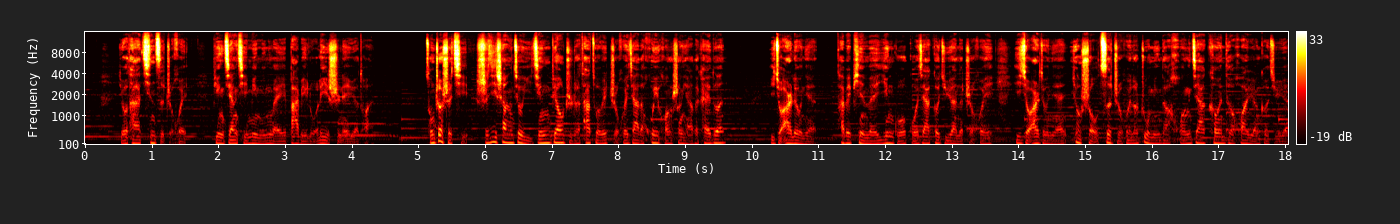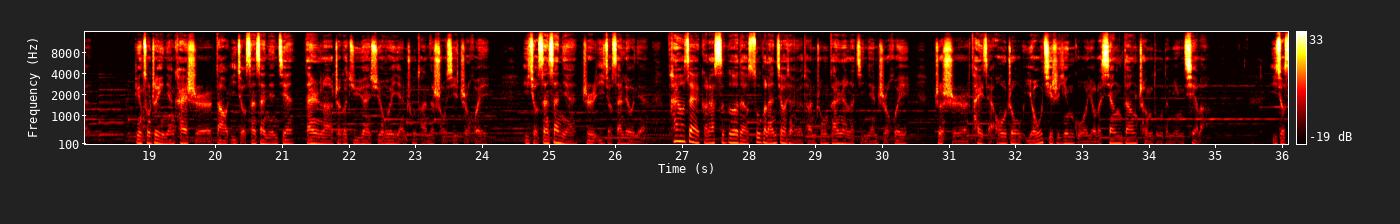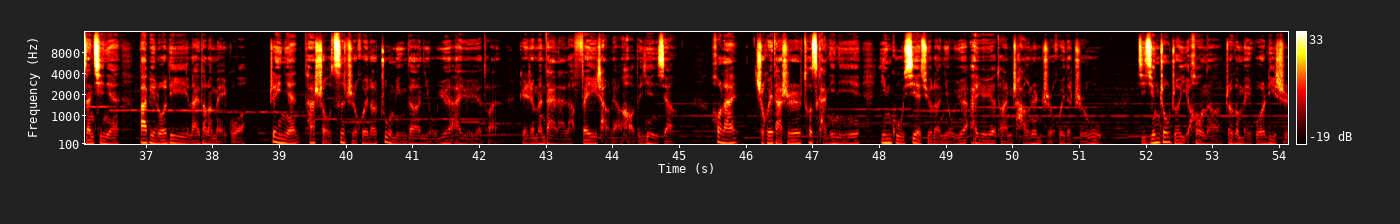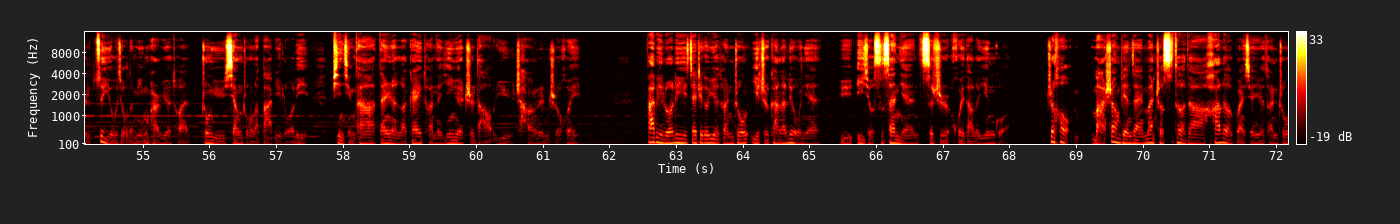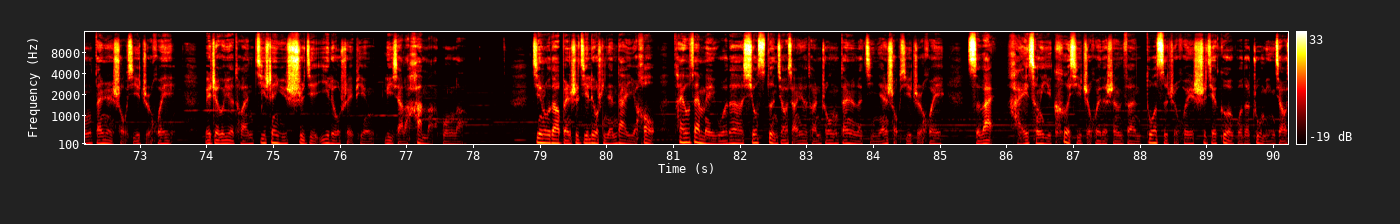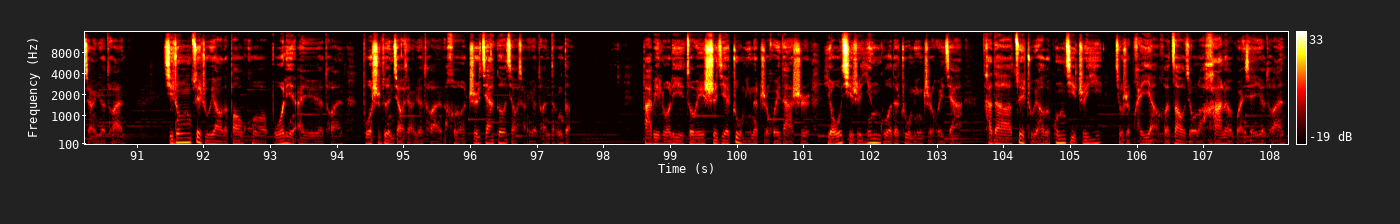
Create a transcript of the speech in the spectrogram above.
由他亲自指挥，并将其命名为巴比罗利室内乐团。从这时起，实际上就已经标志着他作为指挥家的辉煌生涯的开端。一九二六年，他被聘为英国国家歌剧院的指挥。一九二九年，又首次指挥了著名的皇家科文特花园歌剧院，并从这一年开始到一九三三年间，担任了这个剧院巡回演出团的首席指挥。一九三三年至一九三六年，他又在格拉斯哥的苏格兰交响乐团中担任了几年指挥。这时，他已在欧洲，尤其是英国，有了相当程度的名气了。一九三七年，巴比罗利来到了美国。这一年，他首次指挥了著名的纽约爱乐乐团，给人们带来了非常良好的印象。后来，指挥大师托斯卡尼尼因故卸去了纽约爱乐乐团常任指挥的职务。几经周折以后呢，这个美国历史最悠久的名牌乐团终于相中了巴比罗利，聘请他担任了该团的音乐指导与常任指挥。巴比罗利在这个乐团中一直干了六年，于1943年辞职回到了英国。之后，马上便在曼彻斯特的哈勒管弦乐团中担任首席指挥，为这个乐团跻身于世界一流水平立下了汗马功劳。进入到本世纪六十年代以后，他又在美国的休斯顿交响乐团中担任了几年首席指挥。此外，还曾以客席指挥的身份多次指挥世界各国的著名交响乐团，其中最主要的包括柏林爱乐乐团、波士顿交响乐团和芝加哥交响乐团等等。巴比罗利作为世界著名的指挥大师，尤其是英国的著名指挥家，他的最主要的功绩之一就是培养和造就了哈勒管弦乐团。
